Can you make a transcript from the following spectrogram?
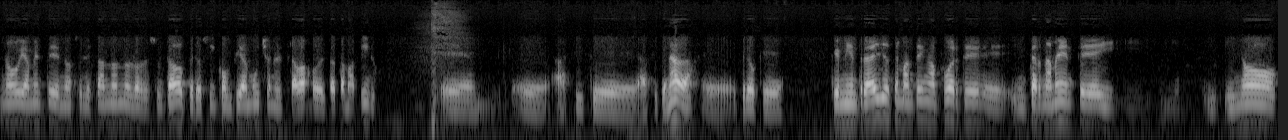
No, obviamente no se le están dando los resultados, pero sí confían mucho en el trabajo del Tata Martino. así que, así que nada, creo que que mientras ellos se mantengan fuertes internamente y, y, no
